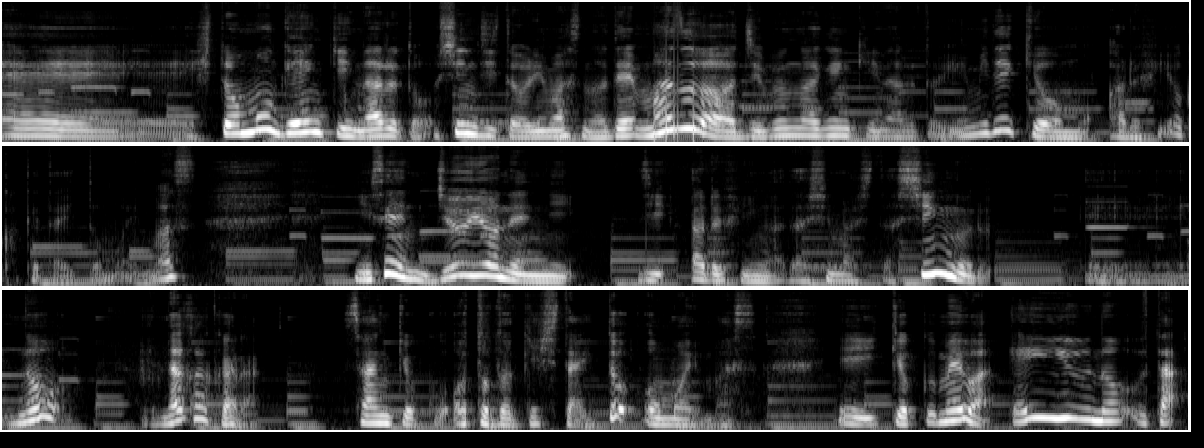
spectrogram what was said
えー、人も元気になると信じておりますのでまずは自分が元気になるという意味で今日もアルフィーをかけたいと思います。2014年にジ・アルフィーが出しましたシングル、えー、の中から3曲お届けしたいと思います。えー、1曲目は英雄の歌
